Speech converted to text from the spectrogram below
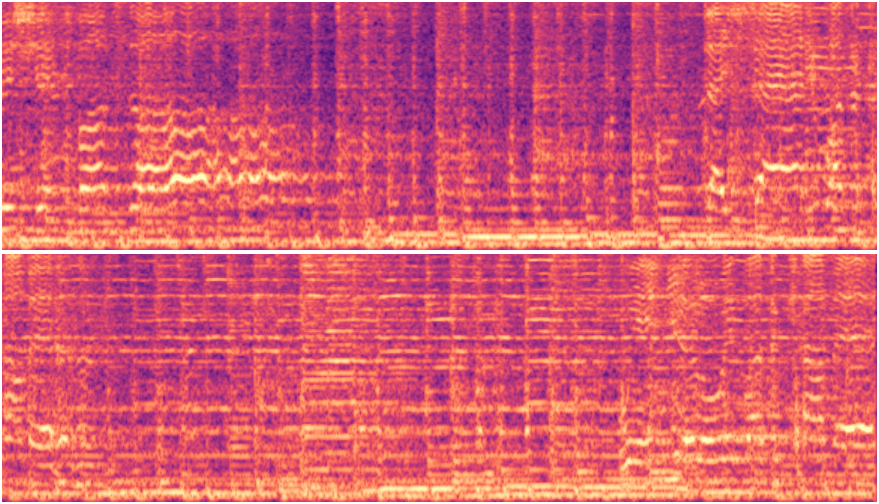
fişek vassals. They said it wasn't coming. We knew it wasn't coming.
